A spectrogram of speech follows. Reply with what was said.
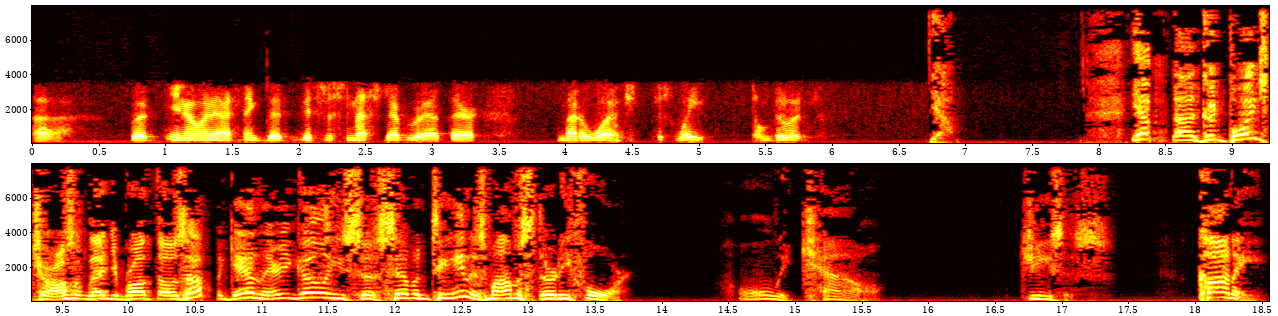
Uh, but you know, and I think that it's just a message to everybody out there. No matter what, just, just wait. Don't do it. Yeah. Yep, uh, good points, Charles. I'm glad you brought those up. Again, there you go. He's uh, 17. His mom is 34. Holy cow. Jesus. Connie,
